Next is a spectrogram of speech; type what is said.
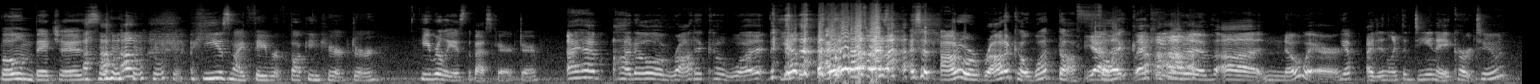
Boom, bitches. He is my favorite fucking character. he really is the best character. I have autoerotica. What? Yep. I, that's what I, I said autoerotica. What the Yeah, fuck? that, that came out of uh, nowhere. Yep. I didn't like the DNA cartoon.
